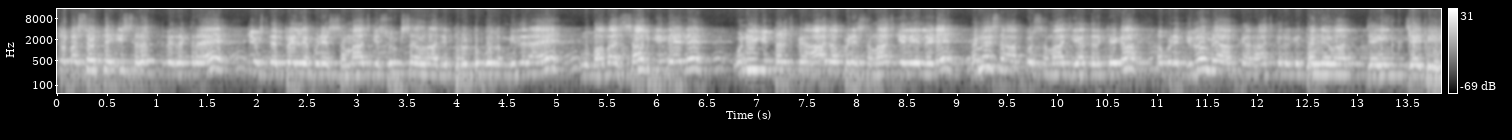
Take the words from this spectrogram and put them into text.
तो बसंत इस रथ पे रख रहा है कि उसने पहले अपने समाज की सुरक्षा और आज प्रोटोकॉल मिल रहा है। वो बाबा साहब की देन है। उन्हीं की तर्ज पे आज अपने समाज के लिए लड़े। हमेशा आपको समाज याद रखेगा। अपने दिलों में आपका राज करोगे। धन्यवाद। जय हिंद जय भीम।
